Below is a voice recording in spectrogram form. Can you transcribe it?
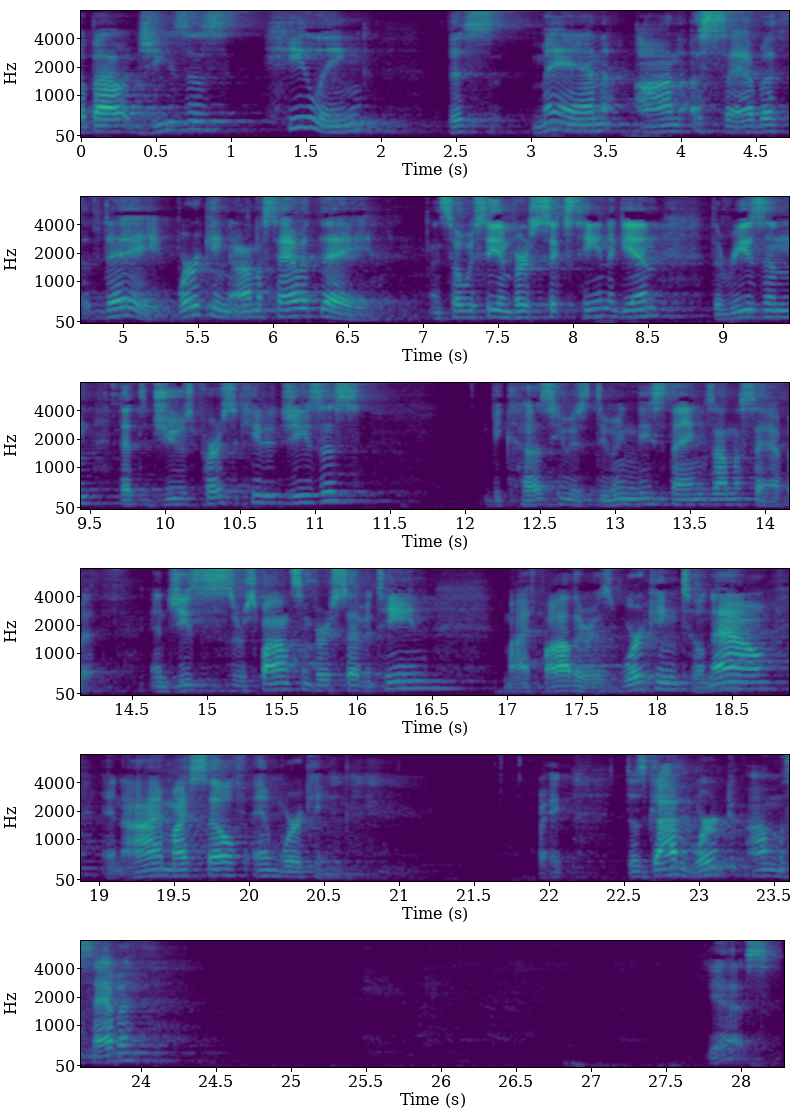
about Jesus healing this man on a Sabbath day, working on a Sabbath day. And so we see in verse 16 again the reason that the Jews persecuted Jesus because he was doing these things on the Sabbath. And Jesus' response in verse 17 My Father is working till now, and I myself am working. Right? Does God work on the Sabbath? Yes.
